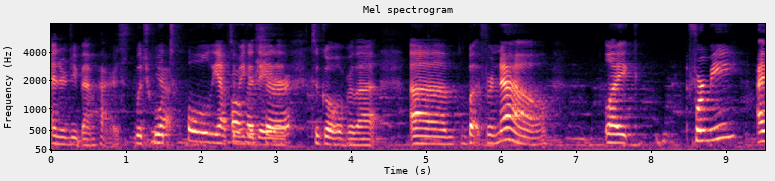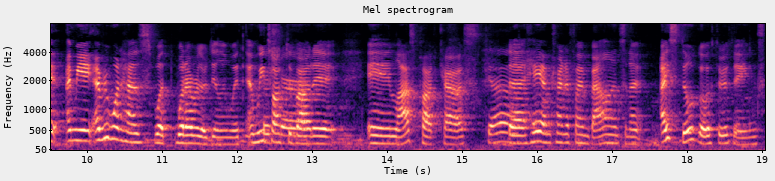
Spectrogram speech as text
energy vampires, which we'll Yeah. totally have to Oh, make a day sure. to, to go over that. Um, but for now, like for me, I I mean everyone has what whatever they're dealing with, and we For talked sure. about it in last podcast. Yeah. That hey, I'm trying to find balance, and I I still go through things,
